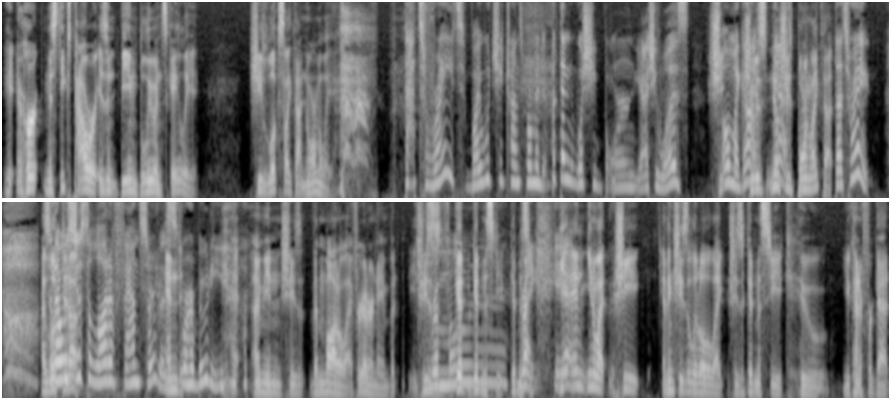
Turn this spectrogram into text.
Yeah. Her Mystique's power isn't being blue and scaly. She looks like that normally. That's right. Why would she transform into? But then was she born? Yeah, she was. She, Oh my god. She was no, yeah. she's born like that. That's right. I so that was just a lot of fan service And- for her booty. I mean, she's the model. I forgot her name, but she's good. Good Mystique. Good Mystique. Right. Yeah. Yeah, yeah. and you know what? She, I think she's a little like she's a good Mystique who you kind of forget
